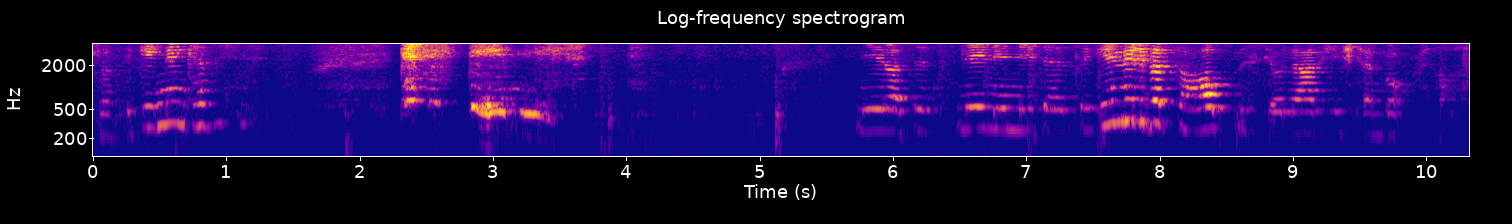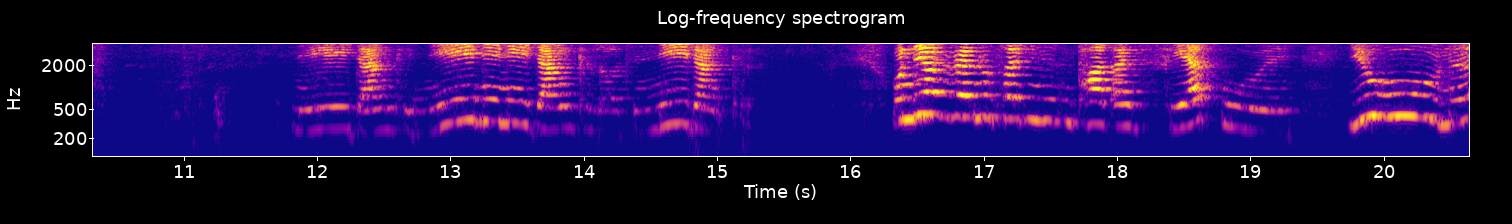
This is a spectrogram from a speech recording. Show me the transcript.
nicht, Leute. Gegen den kämpfe ich nicht. Das ist dämlich. Nee, Leute. Nee, nee, nee. Da, da gehen wir lieber zur Hauptmission. Da habe ich echt keinen Bock mehr drauf. Nee, danke. Nee, nee, nee, danke, Leute. Nee, danke. Und ja, wir werden uns heute in diesem Part ein Pferd holen. Juhu, ne?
